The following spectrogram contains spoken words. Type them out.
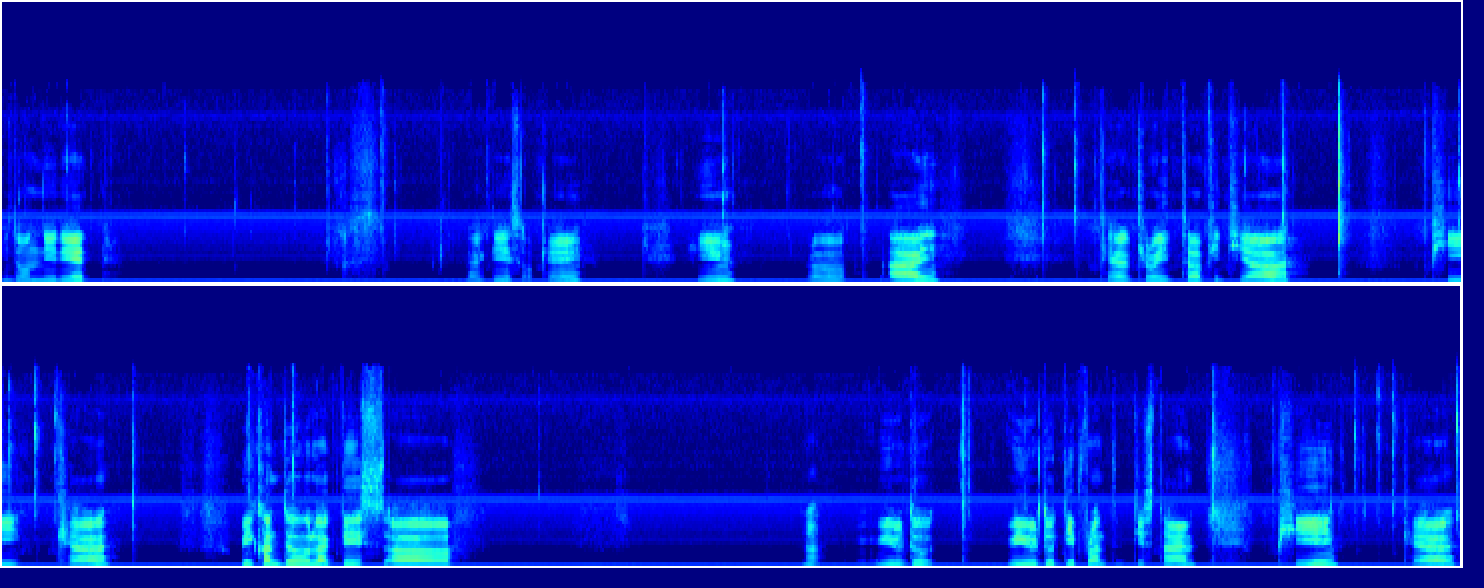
We don't need it. Like this okay. Here uh, I calculator ptr pcal we can do like this uh no we will do we will do different this time. P cal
